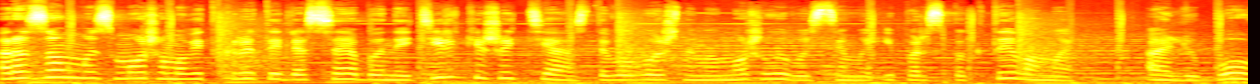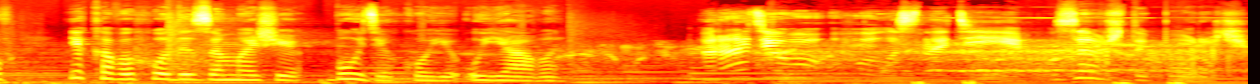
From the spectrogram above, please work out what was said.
Разом ми зможемо відкрити для себе не тільки життя з дивовижними можливостями і перспективами, а й любов, яка виходить за межі будь-якої уяви. Радіо голос надії завжди поруч.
